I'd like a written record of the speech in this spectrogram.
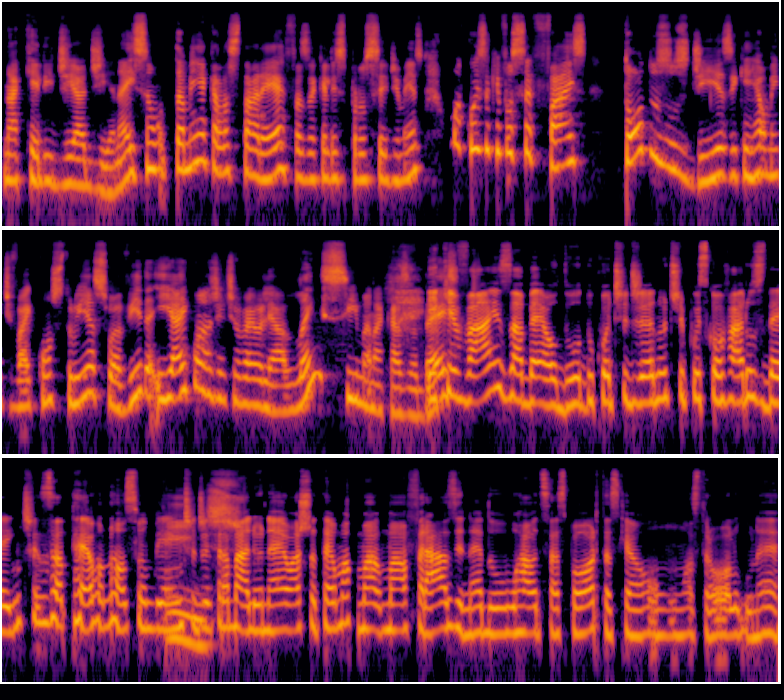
naquele dia a dia, né? E são também aquelas tarefas, aqueles procedimentos, uma coisa que você faz todos os dias e que realmente vai construir a sua vida. E aí, quando a gente vai olhar lá em cima na casa 10. E que vai, Isabel, do, do cotidiano, tipo, escovar os dentes até o nosso ambiente Isso. de trabalho, né? Eu acho até uma, uma, uma frase, né, do Howard Portas, que é um, astrólogo, né?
